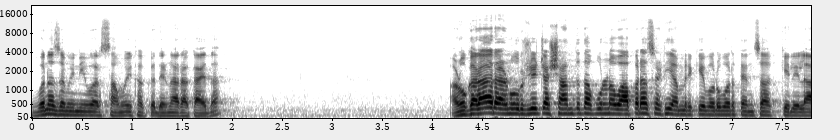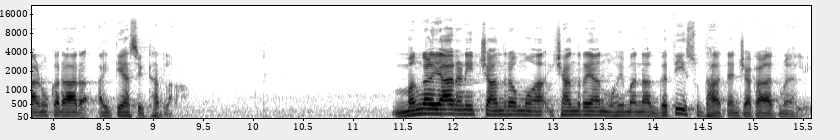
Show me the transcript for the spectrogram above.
वनजमिनीवर सामूहिक हक्क देणारा कायदा. अणुकरार अणुऊर्जेच्या शांततापूर्ण वापरासाठी अमेरिकेबरोबर त्यांचा केलेला अणुकरार ऐतिहासिक ठरला. मंगळयान आणि चांद्र चांद्रयान मोहिमांना गतीसुद्धा त्यांच्या काळात मिळाली.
